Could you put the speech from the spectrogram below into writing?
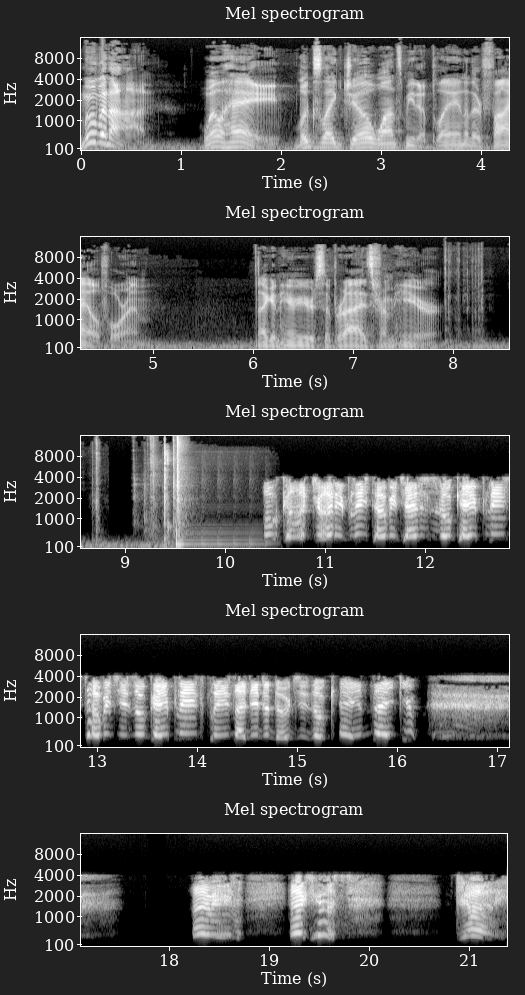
Moving on. Well, hey, looks like Joe wants me to play another file for him. I can hear your surprise from here. Oh God, Johnny, please tell me Janice is okay. Please tell me she's okay. Please, please. I need to know she's okay, and thank you. I mean, I just, Johnny,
